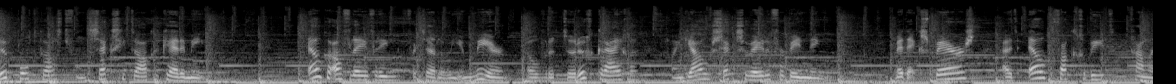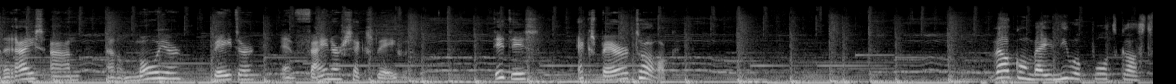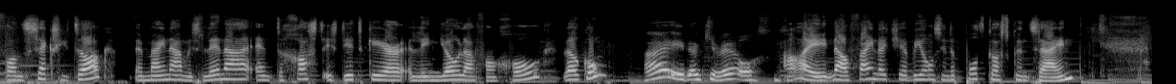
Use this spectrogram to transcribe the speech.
de podcast van Sexy Talk Academy. Elke aflevering vertellen we je meer over het terugkrijgen van jouw seksuele verbinding. Met experts uit elk vakgebied gaan we de reis aan naar een mooier, beter en fijner seksleven. Dit is Expert Talk. Welkom bij een nieuwe podcast van Sexy Talk. En mijn naam is Lena en te gast is dit keer Linjola van Gol. Welkom. Hi, dankjewel. Hi, nou fijn dat je bij ons in de podcast kunt zijn.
